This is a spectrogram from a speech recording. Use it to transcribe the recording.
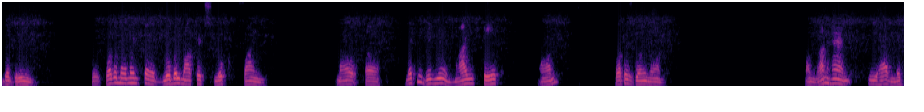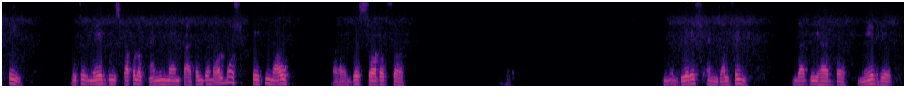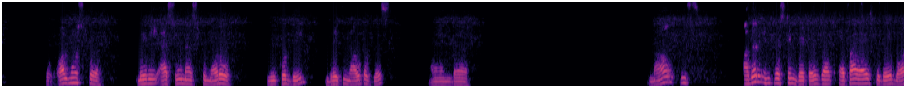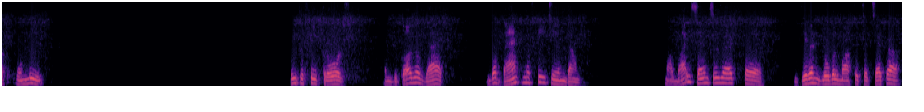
the green. So for the moment, uh, global markets look fine. Now, uh, let me give you my take on what is going on. On one hand, we have Nifty, which has made these couple of hanging man patterns and almost taking out uh, this sort of you know, bearish engulfing that we had uh, made here. So almost uh, maybe as soon as tomorrow, we could be breaking out of this. And uh, now this other interesting bit is that FIIs today bought only 350 crores. And because of that the bank nifty came down. Now my sense is that uh, given global markets etc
